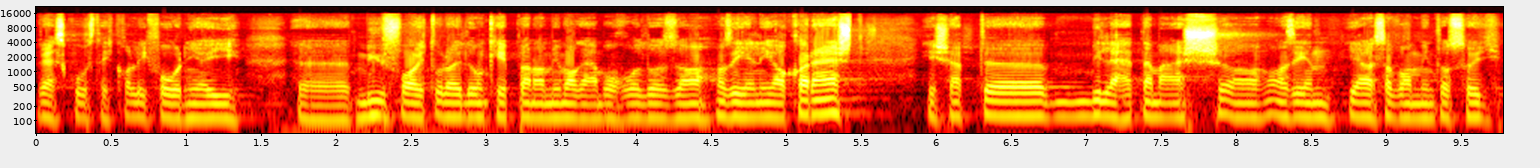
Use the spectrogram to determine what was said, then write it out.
West Coast, egy kaliforniai műfaj tulajdonképpen, ami magában hordozza az élni akarást, és hát mi lehetne más az én jelszavam, mint az, hogy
